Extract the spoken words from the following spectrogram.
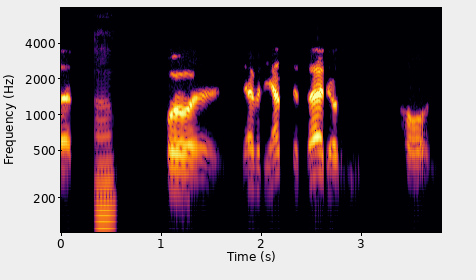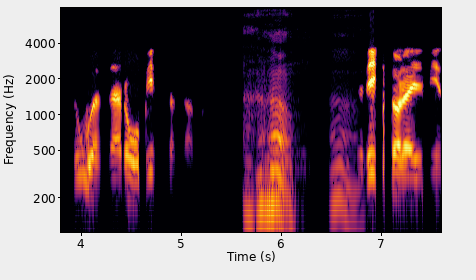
där. Ja. Och eh, det är väl egentligen där jag har råbiffen. då. Aha. Ah, Viktor är ju min,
